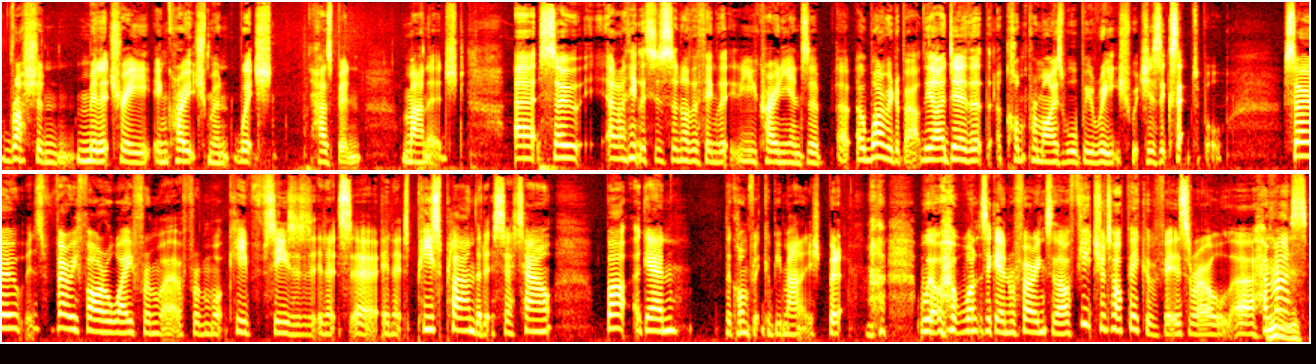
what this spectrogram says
Russian military encroachment, which has been managed. Uh, so, and I think this is another thing that Ukrainians are, are, worried about: the idea that a compromise will be reached, which is acceptable. So it's very far away from uh, from what Kiev sees in its uh, in its peace plan that it set out. But again, the conflict could be managed. But we're once again referring to our future topic of Israel uh, Hamas. Mm.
